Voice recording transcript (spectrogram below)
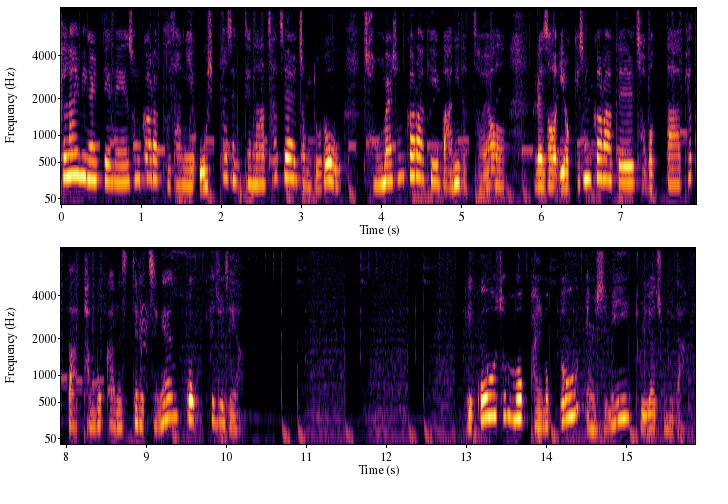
클라이밍 할 때는 손가락 부상이 50%나 차지할 정도로 정말 손가락이 많이 다쳐요. 그래서 이렇게 손가락을 접었다 폈다 반복하는 스트레칭은 꼭 해주세요. 그리고 손목, 발목도 열심히 돌려줍니다.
